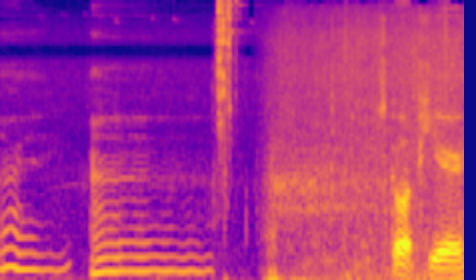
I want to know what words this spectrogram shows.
Alright. Uh, let's go up here.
